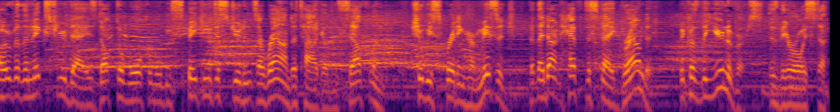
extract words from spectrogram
Over the next few days, Dr. Walker will be speaking to students around Otago and Southland. She'll be spreading her message that they don't have to stay grounded because the universe is their oyster.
